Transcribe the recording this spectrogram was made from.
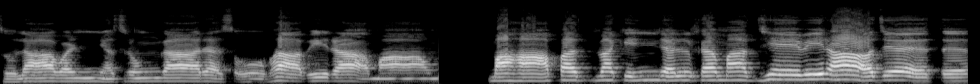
सुलावण्यशृङ्गारशोभाभिरामाम्। महापद्मकिञ्जल्कमध्ये विराजत्।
